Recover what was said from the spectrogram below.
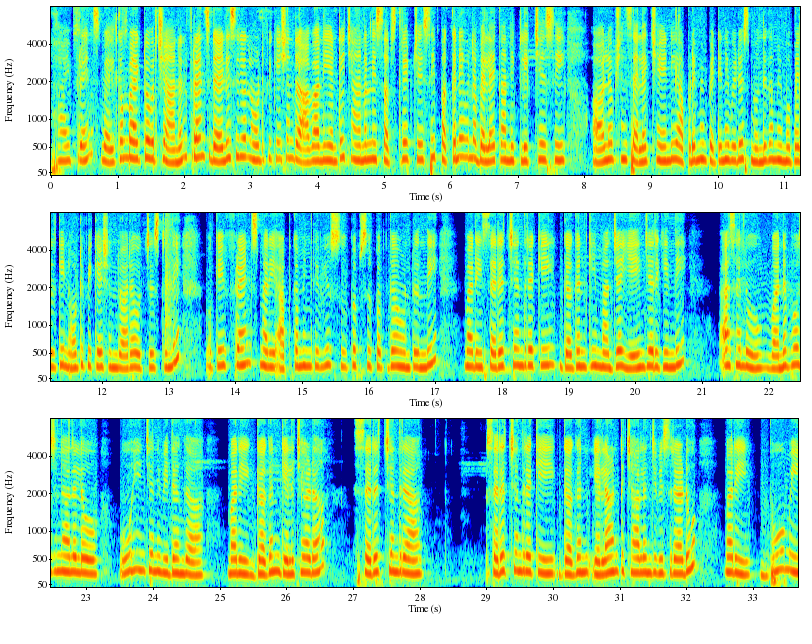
Hi friends welcome back to our channel friends daily serial notification రావాలి అంటే ఛానల్ని subscribe చేసి పక్కనే ఉన్న బెలైకాన్ని క్లిక్ చేసి ఆల్ ఆప్షన్ సెలెక్ట్ చేయండి. అప్పుడే మేము పెట్టిన వీడియోస్ ముందుగా మీ మొబైల్కి నోటిఫికేషన్ ద్వారా వచ్చేస్తుంది. ఓకే ఫ్రెండ్స్ మరి అప్కమింగ్ రివ్యూ సూపర్ సూపర్గా ఉంటుంది. మరి శరత్ చంద్రకి గగన్కి మధ్య ఏం జరిగింది? అసలు వనభోజనాలలో ఊహించని విధంగా మరి గగన్ గెలిచాడా? శరత్ చంద్ర శరత్చంద్రకి గగన్ ఎలాంటి ఛాలెంజ్ విసిరాడు? మరి భూమి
